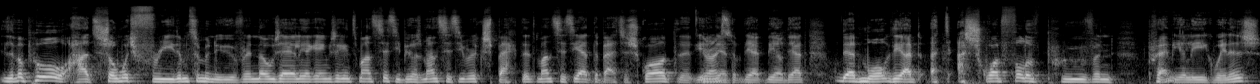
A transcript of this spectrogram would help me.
Liverpool had so much freedom to manoeuvre in those earlier games against Man City because Man City were expected. Man City had the better squad. They had they had more. They had a, a squad full of proven Premier League winners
